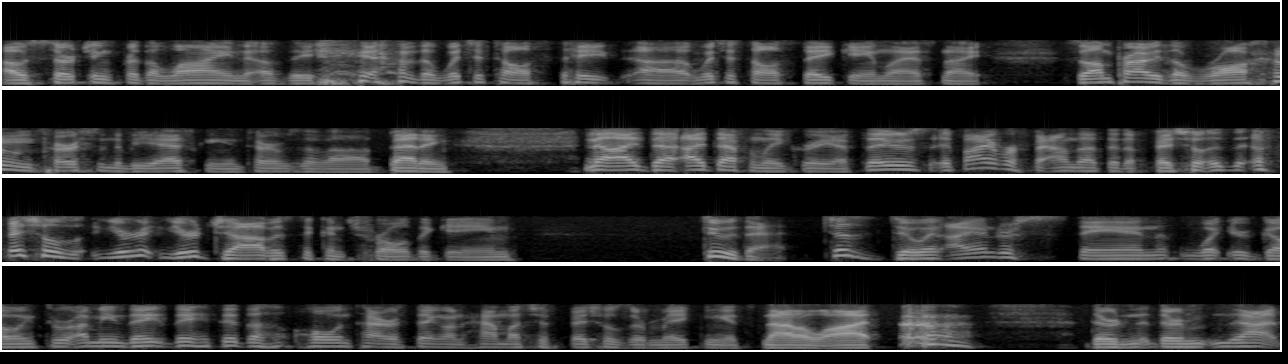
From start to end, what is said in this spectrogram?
I was searching for the line of the of the Wichita State uh, Wichita State game last night. So I'm probably the wrong person to be asking in terms of uh, betting. No, I, de- I definitely agree. If there's if I ever found out that official officials your your job is to control the game, do that. Just do it. I understand what you're going through. I mean, they they did the whole entire thing on how much officials are making. It's not a lot. they're they're not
